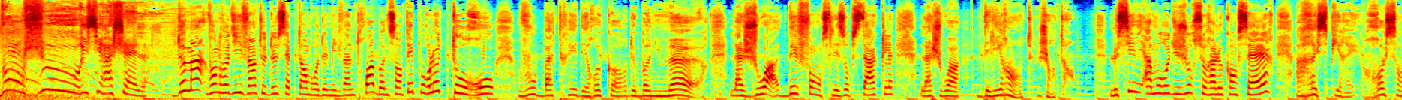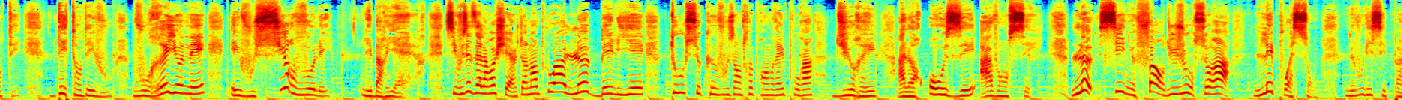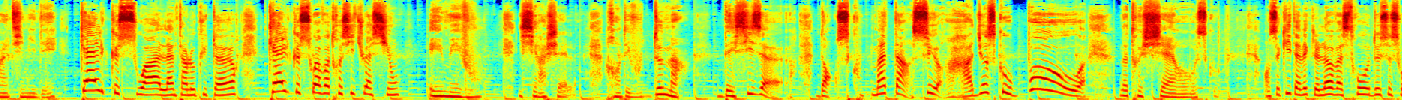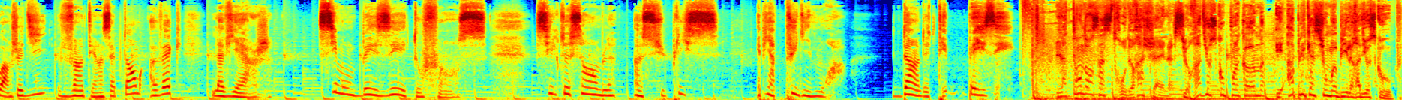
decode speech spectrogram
Bonjour, ici Rachel. Demain, vendredi 22 septembre 2023, bonne santé pour le taureau. Vous battrez des records de bonne humeur. La joie défonce les obstacles, la joie délirante, j'entends. Le signe amoureux du jour sera le cancer. Respirez, ressentez, détendez-vous, vous rayonnez et vous survolez les barrières. Si vous êtes à la recherche d'un emploi, le bélier, tout ce que vous entreprendrez pourra durer, alors osez avancer. Le signe fort du jour sera les poissons. Ne vous laissez pas intimider. Quel que soit l'interlocuteur, quelle que soit votre situation, aimez-vous. Ici Rachel, rendez-vous demain dès 6h dans Scoop Matin sur Radio Scoop pour notre cher horoscope. On se quitte avec le Love Astro de ce soir, jeudi 21 septembre, avec la Vierge. Si mon baiser est offense, s'il te semble un supplice, eh bien punis-moi d'un de tes baisers. La tendance astro de Rachel sur radioscope.com et application mobile Radioscope.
